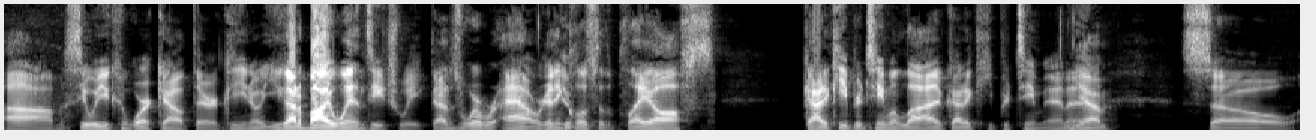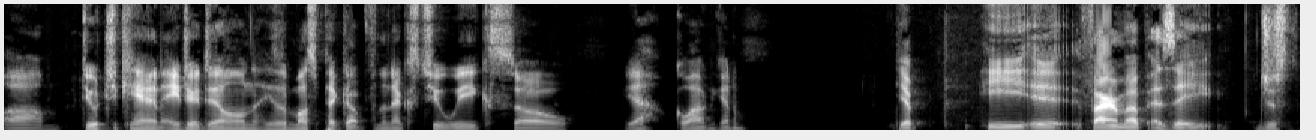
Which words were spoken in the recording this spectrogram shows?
Um, see what you can work out there. You know, you got to buy wins each week. That's where we're at. We're getting Yep. close to the playoffs. Got to keep your team alive. Got to keep your team in it. Yeah. So um, do what you can. AJ Dillon, he's a must pick up for the next two weeks. So yeah, go out and get him. Yep. He uh, fire him up as a just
